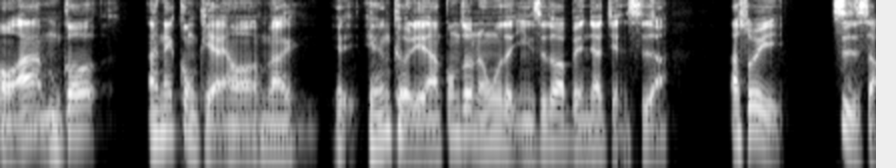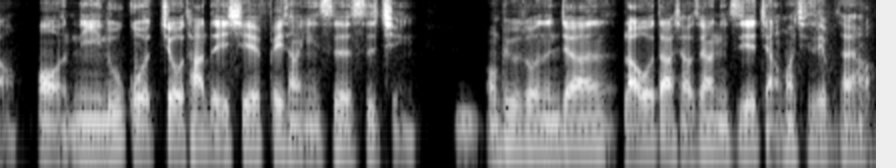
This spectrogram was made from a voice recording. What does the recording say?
哦啊，不过安内供起来哦，那也也很可怜啊，公众人物的隐私都要被人家检视啊。啊，所以至少哦，你如果就他的一些非常隐私的事情，嗯哦，比如说人家老二大小这样，你直接讲话其实也不太好。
